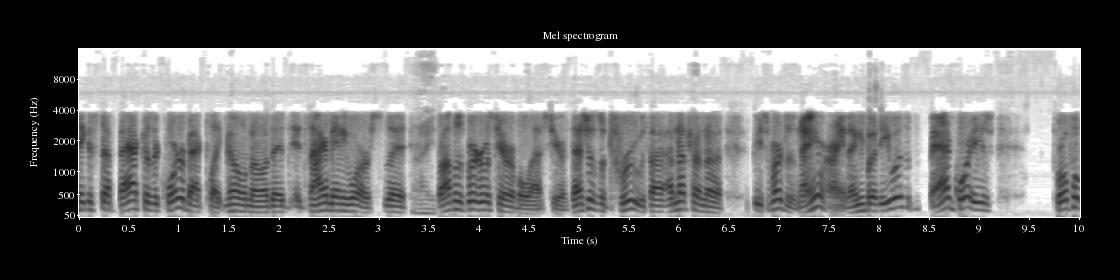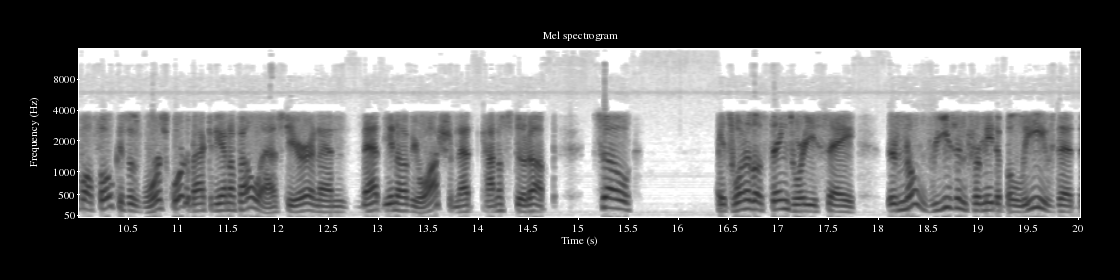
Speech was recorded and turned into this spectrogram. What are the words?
take a step back because of quarterback play. No, no, it's not going to be any worse. The right. Roethlisberger was terrible last year. That's just the truth. I, I'm not trying to be smart his name or anything, but he was a bad quarterback. He's Pro Football Focus's worst quarterback in the NFL last year, and and that, you know, if you watch him, that kind of stood up. So it's one of those things where you say, there's no reason for me to believe that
